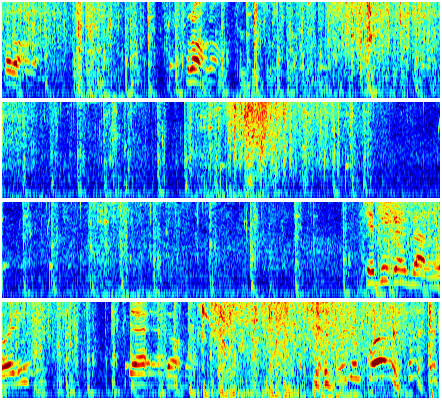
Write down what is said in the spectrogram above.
Hold on. Hold on. Just take this way. this way. Okay, pickaxe battle. Ready? Set, go. It further.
